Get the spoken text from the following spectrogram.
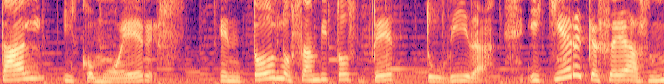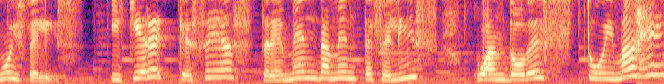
tal y como eres en todos los ámbitos de tu vida y quiere que seas muy feliz y quiere que seas tremendamente feliz cuando ves tu imagen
